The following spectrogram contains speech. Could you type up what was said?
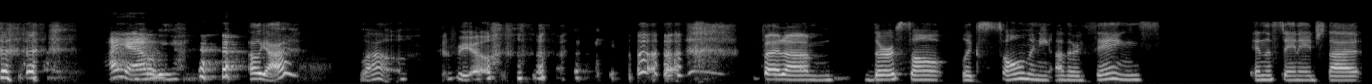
I am. Oh yeah. Wow, good for you. but um, there are so like so many other things in this day and age that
